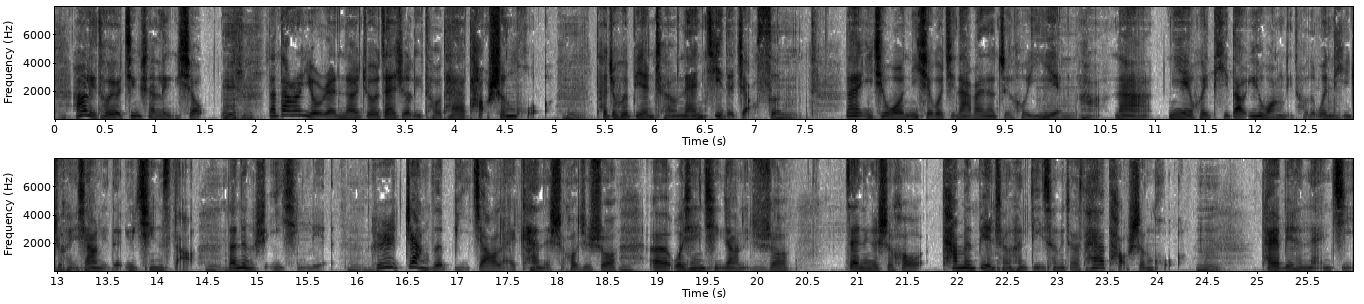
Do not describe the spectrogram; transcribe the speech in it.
然后里头有精神领袖。那当然有人呢，就在这里头，他要讨生活，他就会变成男妓的角色。那以前我你写过《金大班》的最后一页哈、那你也会提到欲望里头的问题，嗯、就很像你的玉清嫂，嗯、但那个是异性恋。嗯、可是这样子比较来看的时候，就是说，嗯、呃，我先请教你，就是说，在那个时候，他们变成很底层的角色，他要讨生活，嗯，他要变成男妓，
